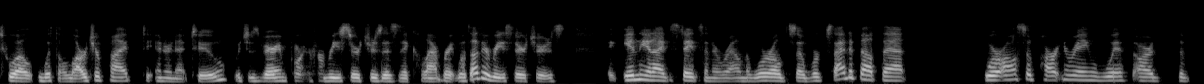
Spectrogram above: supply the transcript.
to a with a larger pipe to Internet2, which is very important for researchers as they collaborate with other researchers in the United States and around the world. So we're excited about that. We're also partnering with our the,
